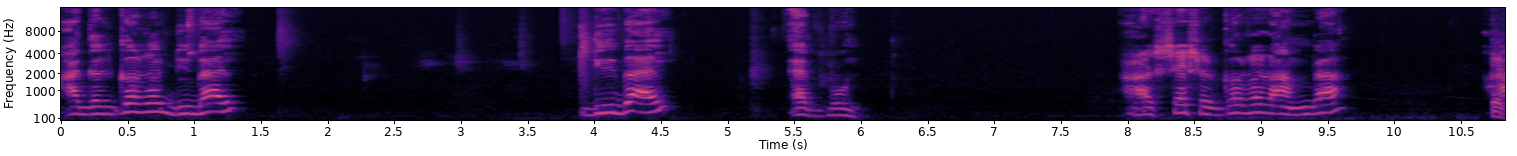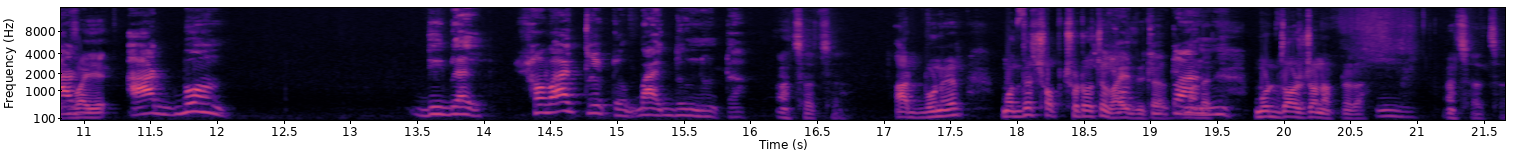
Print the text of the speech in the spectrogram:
আগের ঘরে দুই ভাই দুই ভাই এক বোন। আর শেষের ঘরের আমরা এক ভাই আট বোন দুই ভাই সবাই ছোট ভাই দুটা আচ্ছা আচ্ছা। আট বোনের মধ্যে সব ছোট হচ্ছে ভাই দুইটা মানে মোট দশজন আপনারা? আচ্ছা আচ্ছা।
